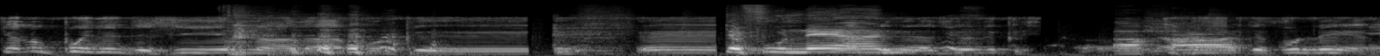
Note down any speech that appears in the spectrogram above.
ya no puedes decir nada porque eh, te funean. La generación de cristal. Ajá. Ajá, te funean. Y,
